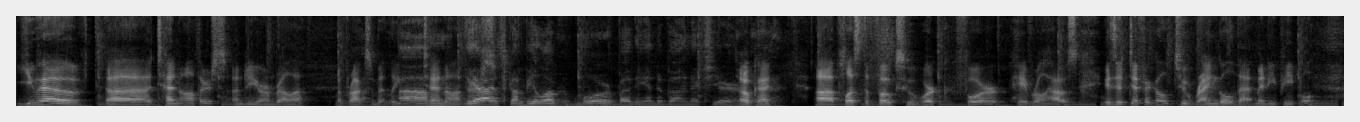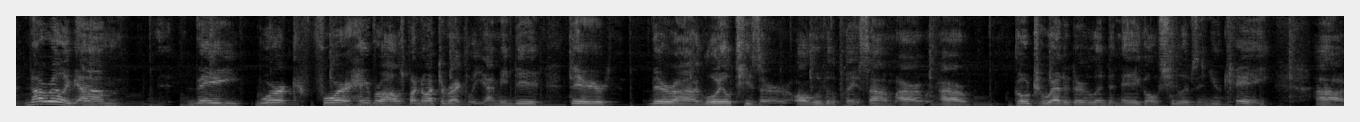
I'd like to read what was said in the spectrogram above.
You have uh, 10 authors under your umbrella, approximately 10 Um, authors. Yeah, it's going to be a lot more by the end of uh, next year. Okay. Uh, plus the folks who work for Haverhill House. Is it difficult to wrangle that many people? Not really. Um, they work for Haverhill House, but not directly. I mean, they, their their uh, loyalties are all over the place. Um, our our go-to editor, Linda Nagle, she lives in UK. Uh,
